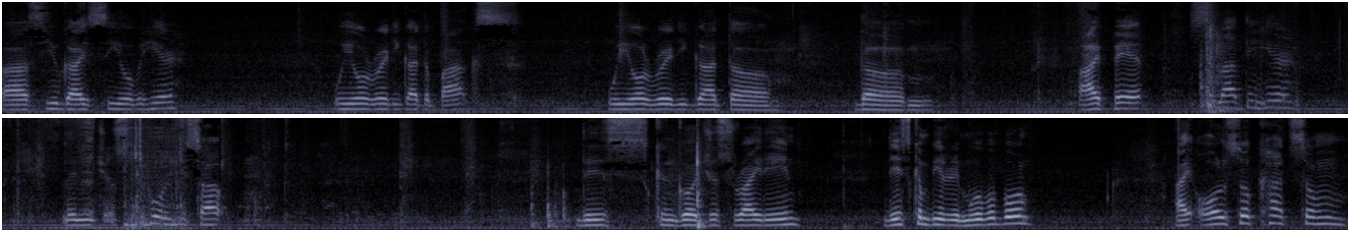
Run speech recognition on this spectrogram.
As you guys see over here we already got the box. We already got the the um, iPad slot in here. Let me just pull this out. This can go just right in this can be removable. I also cut some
